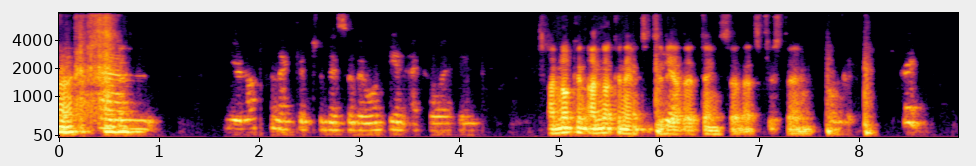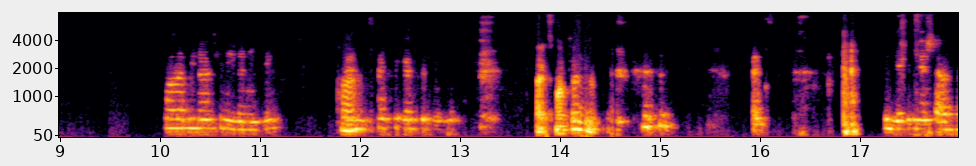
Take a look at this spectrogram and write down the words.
All right. Um, you're not connected to this, so there won't be an echo, I think. I'm not, I'm not connected to the Yeah. other thing, so that's just, um, Okay, great. Well, let me know if you need anything. All right. Thanks again for doing this. that's my pleasure. Thanks. Give me a shout.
